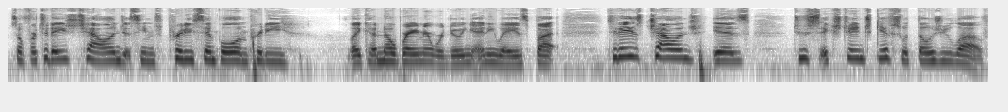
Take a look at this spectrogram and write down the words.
So, for today's challenge, it seems pretty simple and pretty like a no brainer. We're doing it anyways, but Today's challenge is to exchange gifts with those you love.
